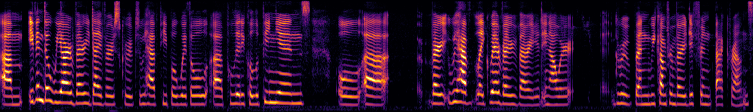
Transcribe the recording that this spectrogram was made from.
um, even though we are very diverse groups, we have people with all uh, political opinions, all uh, very. We have like we're very varied in our group, and we come from very different backgrounds.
